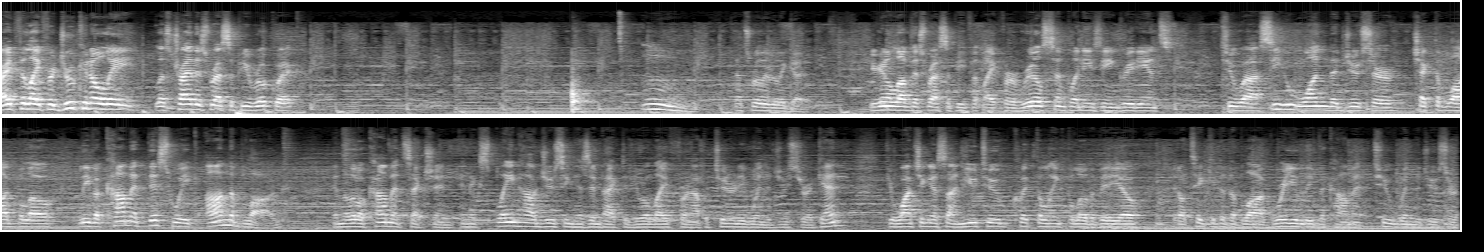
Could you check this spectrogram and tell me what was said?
All right, Phil, for Drew Canole, let's try this recipe real quick. Mmm, that's really, really good. You're gonna love this recipe, Fit for real simple and easy ingredients To uh, see who won the juicer, check the blog below. Leave a comment this week on the blog in the little comment section and explain how juicing has impacted your life for an opportunity to win the juicer again. If you're watching us on YouTube, click the link below the video. It'll take you to the blog where you leave the comment to win the juicer.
